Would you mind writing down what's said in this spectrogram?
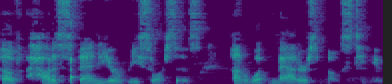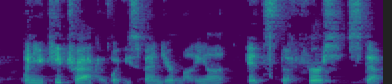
of how to spend your resources on what matters most to you. When you keep track of what you spend your money on, it's the first step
